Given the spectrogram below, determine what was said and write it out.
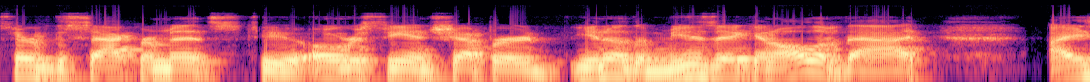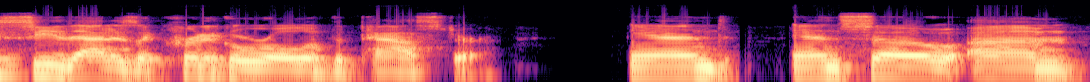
serve the sacraments, to oversee and shepherd, you know, the music and all of that I see that as a critical role of the pastor. And and so um,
